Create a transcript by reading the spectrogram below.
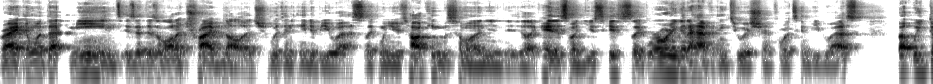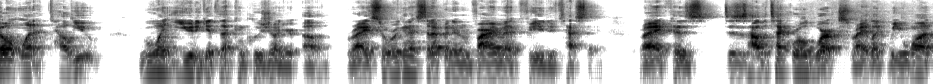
right? And what that means is that there's a lot of tribe knowledge within AWS. Like when you're talking with someone, and you're like, "Hey, this is my use case." It's like we're already going to have an intuition for what's going to be best, but we don't want to tell you. We want you to get to that conclusion on your own, right? So we're going to set up an environment for you to do testing, right? Because this is how the tech world works, right? Like we want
